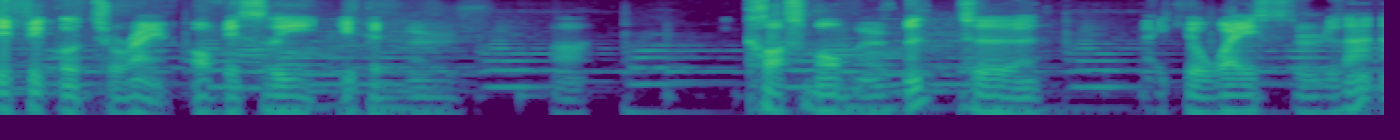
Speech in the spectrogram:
difficult terrain, obviously you can move. Uh, cost more movement to make your way through that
